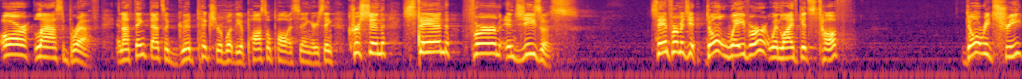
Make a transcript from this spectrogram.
our last breath. And I think that's a good picture of what the Apostle Paul is saying here. He's saying, Christian, stand firm in Jesus. Stand firm in Jesus. Don't waver when life gets tough. Don't retreat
